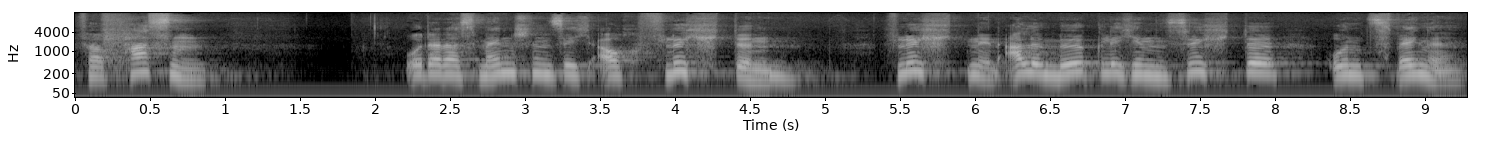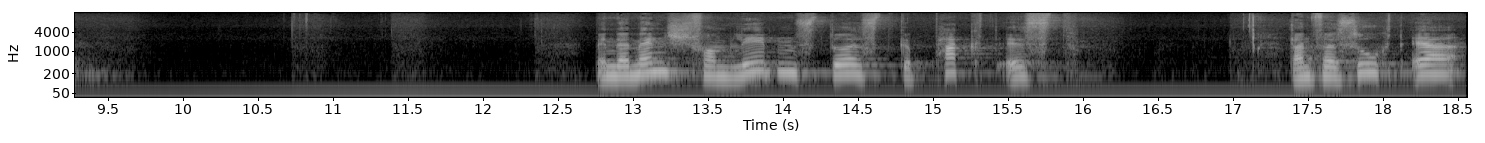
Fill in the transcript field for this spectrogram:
verpassen, oder dass Menschen sich auch flüchten flüchten in alle möglichen Süchte und Zwänge. Wenn der Mensch vom Lebensdurst gepackt ist, dann versucht er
